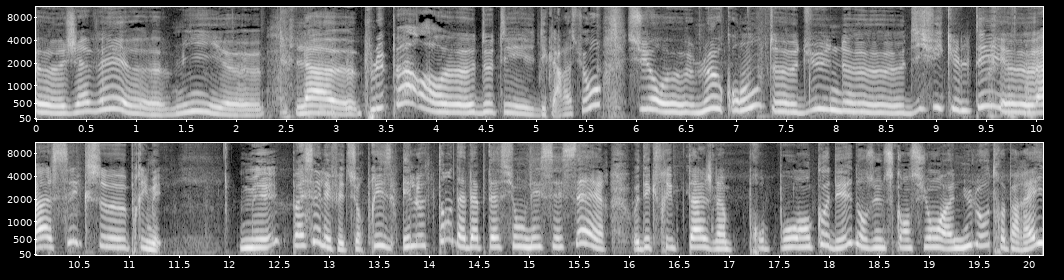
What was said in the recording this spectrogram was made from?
euh, j'avais euh, mis la plupart de tes déclarations sur le compte d'une difficulté à s'exprimer. Mais, passé l'effet de surprise et le temps d'adaptation nécessaire au décryptage d'un propos encodé dans une scansion à nul autre pareil,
